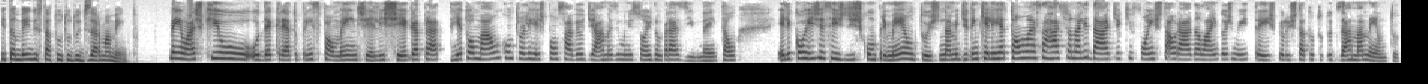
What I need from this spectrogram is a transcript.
e também do Estatuto do Desarmamento. Bem, eu acho que o, o decreto, principalmente, ele chega para retomar um controle responsável de armas e munições no Brasil, né? Então, ele corrige esses descumprimentos na medida em que ele retoma essa racionalidade que foi instaurada lá em 2003 pelo Estatuto do Desarmamento.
